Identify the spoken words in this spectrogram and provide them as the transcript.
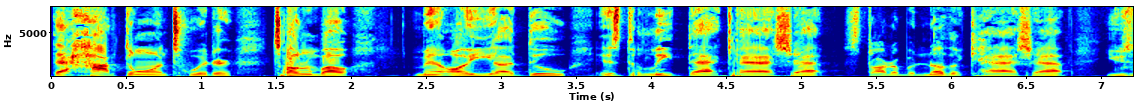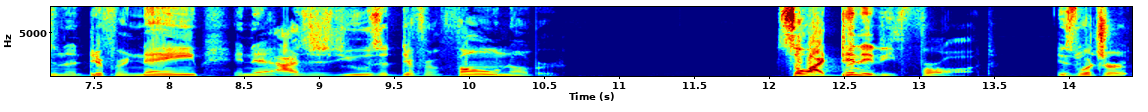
that hopped on Twitter talking about man, all you gotta do is delete that cash app, start up another cash app using a different name, and then I just use a different phone number. So identity fraud is what you're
